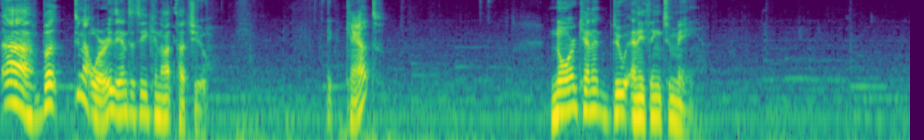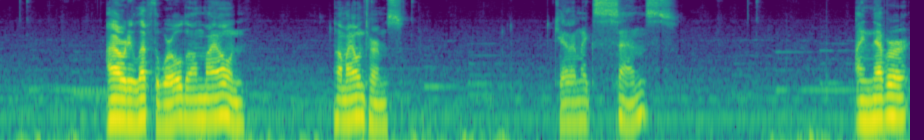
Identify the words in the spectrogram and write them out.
Ah, but do not worry, the entity cannot touch you. It can't? Nor can it do anything to me. I already left the world on my own. On my own terms. Okay, that makes sense. I never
